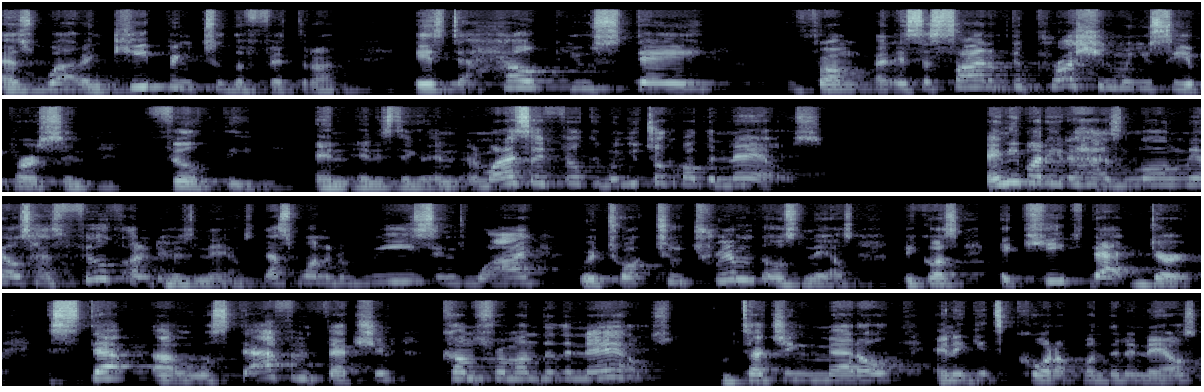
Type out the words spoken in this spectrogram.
as well. And keeping to the fitra is to help you stay from, it's a sign of depression when you see a person filthy and, and, and, and when I say filthy, when you talk about the nails, Anybody that has long nails has filth under his nails. That's one of the reasons why we're taught to trim those nails because it keeps that dirt. Step uh, well, staph infection comes from under the nails, from touching metal, and it gets caught up under the nails,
